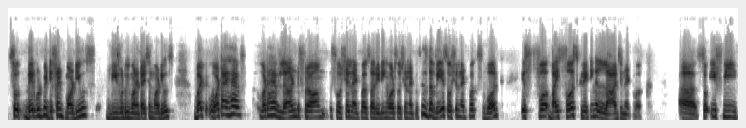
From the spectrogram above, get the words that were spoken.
So there would be different modules. These would be monetization modules. But what i have what i have learned from social networks or reading about social networks is the way social networks work is for, by first creating a large network uh, so if we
